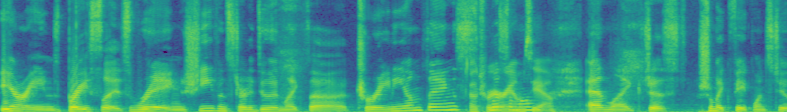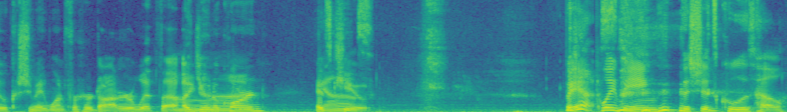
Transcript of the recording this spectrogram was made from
earrings, bracelets, rings. She even started doing like the terrarium things. Oh, terrariums, yeah. And like just she'll make fake ones too because she made one for her daughter with uh, a God. unicorn. It's Yes. cute. but yeah, yes. point being, this shit's cool as hell,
